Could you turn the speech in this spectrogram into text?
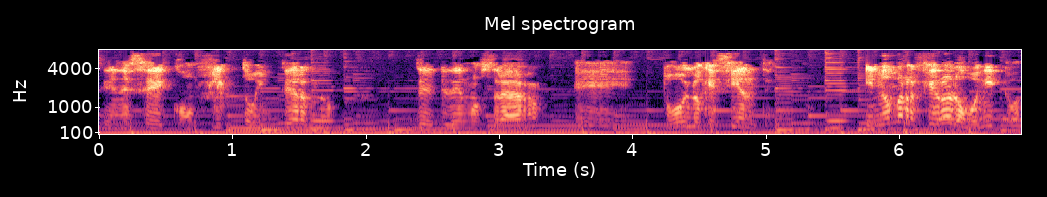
tienen ese conflicto interno de, demostrar eh, todo lo que sienten. Y no me refiero a lo bonito,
